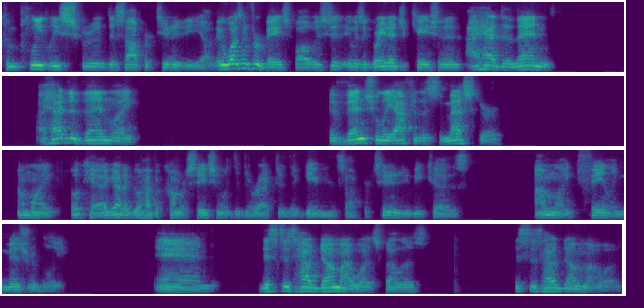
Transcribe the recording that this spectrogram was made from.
completely screwed this opportunity up. It wasn't for baseball. It was just, it was a great education. And I had to then, I had to then like, eventually after the semester, I'm like, okay, I got to go have a conversation with the director that gave me this opportunity because I'm like failing miserably. And this is how dumb I was, fellas. This is how dumb I was.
